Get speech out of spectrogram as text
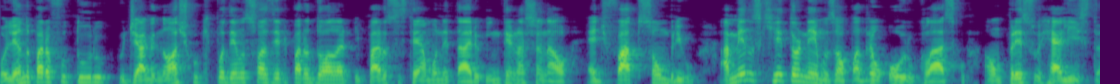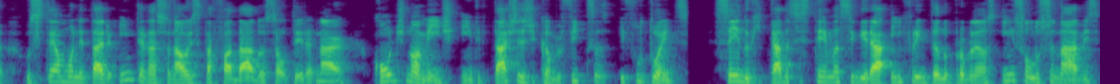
Olhando para o futuro, o diagnóstico que podemos fazer para o dólar e para o sistema monetário internacional é de fato sombrio. A menos que retornemos ao padrão ouro clássico a um preço realista, o sistema monetário internacional está fadado a se alternar continuamente entre taxas de câmbio fixas e flutuantes, sendo que cada sistema seguirá enfrentando problemas insolucionáveis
